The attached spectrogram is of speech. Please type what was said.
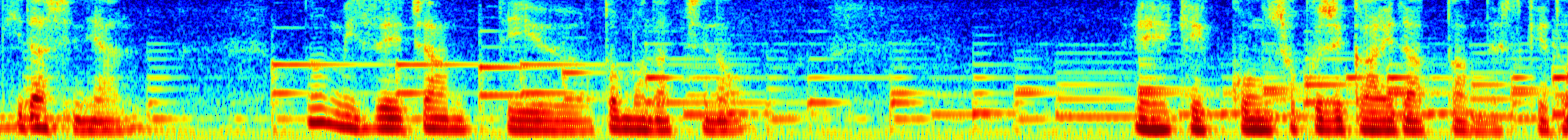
飛騨市にあるの水江ちゃんっていうお友達の、えー、結婚食事会だったんですけど、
